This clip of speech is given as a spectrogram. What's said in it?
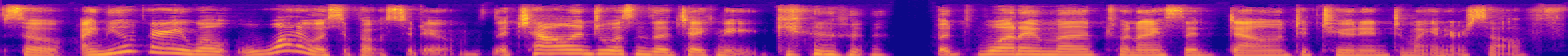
So I knew very well what I was supposed to do. The challenge wasn't the technique, but what I meant when I sat down to tune into my inner self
